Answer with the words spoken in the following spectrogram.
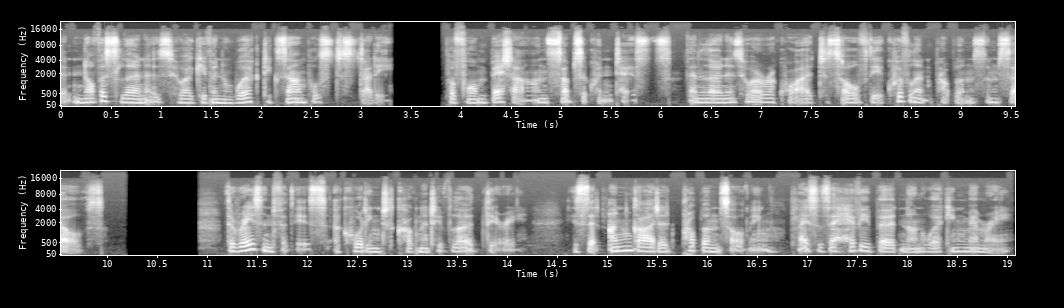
that novice learners who are given worked examples to study perform better on subsequent tests than learners who are required to solve the equivalent problems themselves. The reason for this, according to cognitive load theory, is that unguided problem solving places a heavy burden on working memory,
